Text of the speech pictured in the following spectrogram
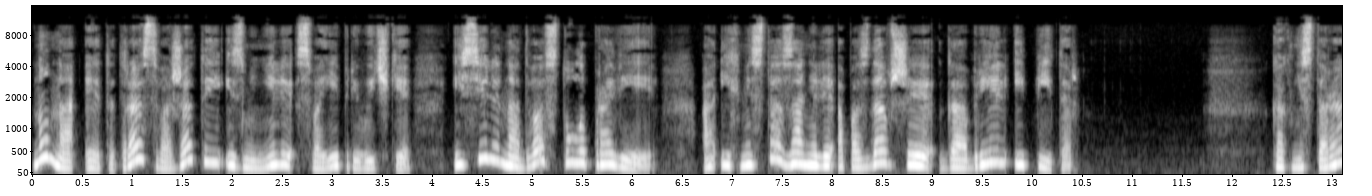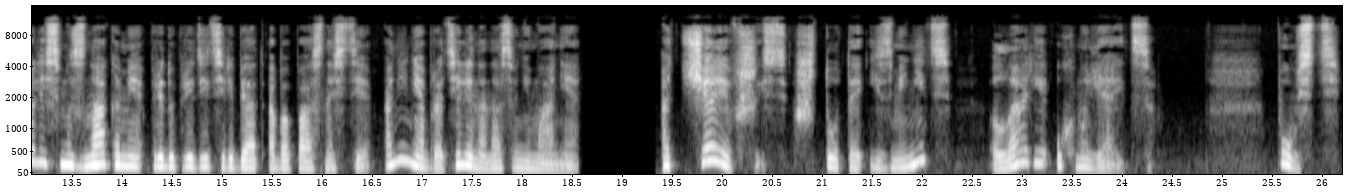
Но на этот раз вожатые изменили свои привычки и сели на два стула правее, а их места заняли опоздавшие Габриэль и Питер. Как ни старались мы знаками предупредить ребят об опасности, они не обратили на нас внимания. Отчаявшись что-то изменить, Ларри ухмыляется. Пусть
